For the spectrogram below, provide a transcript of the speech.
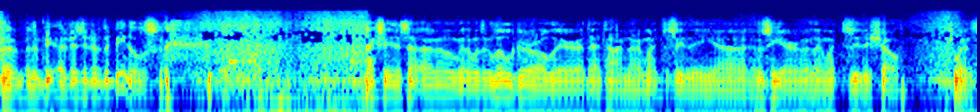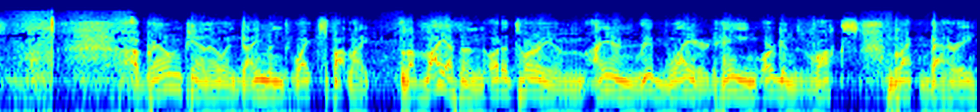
The, the, a visit of the Beatles. Actually, uh, there was a little girl there at that time that I went to see the. Uh, it was here, that I went to see the show with a brown piano and diamond white spotlight. Leviathan Auditorium, iron rib wired, hanging organs, Vox, black battery.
